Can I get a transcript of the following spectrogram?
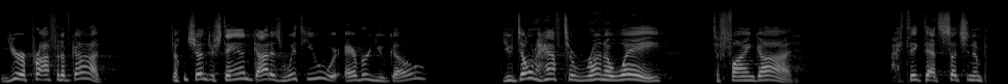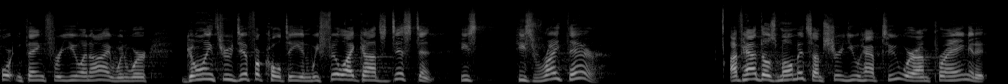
you're a prophet of God. Don't you understand? God is with you wherever you go. You don't have to run away to find God. I think that's such an important thing for you and I when we're going through difficulty and we feel like God's distant. He's, he's right there. I've had those moments, I'm sure you have too, where I'm praying and it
